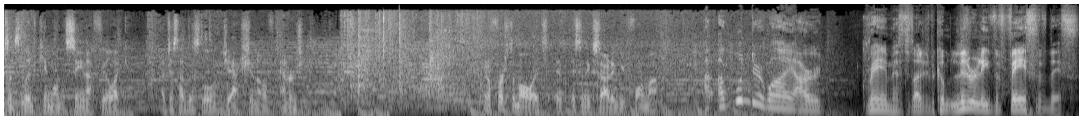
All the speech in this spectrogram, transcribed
Since Liv came on the scene, I feel like I just had this little injection of energy. You know, first of all, it's it's an exciting new format. I, I wonder why our Graeme has decided to become literally the face of this.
